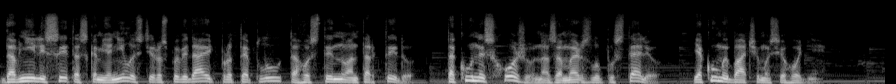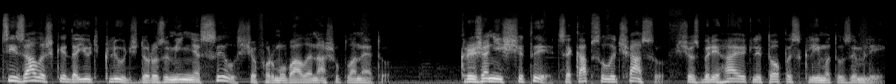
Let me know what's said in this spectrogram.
Давні ліси та скам'янілості розповідають про теплу та гостинну Антарктиду, таку не схожу на замерзлу пустелю, яку ми бачимо сьогодні. Ці залишки дають ключ до розуміння сил, що формували нашу планету. Крижані щити це капсули часу, що зберігають літопис клімату Землі.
